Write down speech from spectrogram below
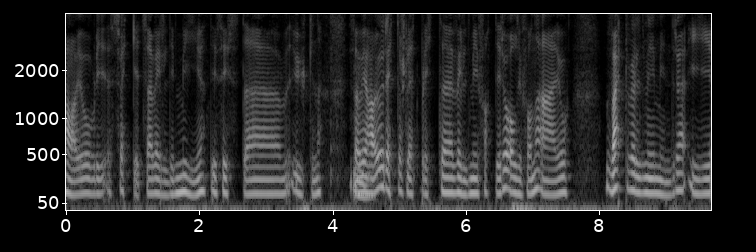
har jo blitt, svekket seg veldig mye de siste ukene. Så vi Mm. har jo rett og slett blitt veldig mye fattigere. Og oljefondet er jo verdt veldig mye mindre i,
